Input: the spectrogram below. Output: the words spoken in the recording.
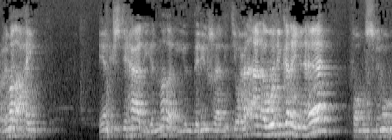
culimada ahayd ean ijtihaad iyo nadar iyo daliil raadintii waxna aan awoodi karaynin hee? Fa muslimuun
